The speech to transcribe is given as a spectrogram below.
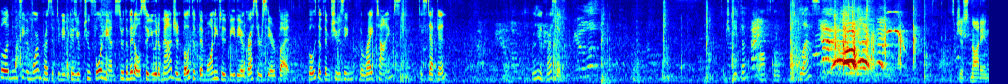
Well, and it's even more impressive to me because you have two forehands through the middle, so you would imagine both of them wanting to be the aggressors here, but both of them choosing the right times to step in. Really impressive. The Chiquita off the glass. It's just not in.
